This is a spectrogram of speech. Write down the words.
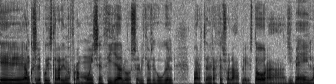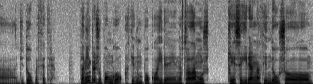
Eh, aunque se le puede instalar de una forma muy sencilla los servicios de Google para obtener acceso a la Play Store, a Gmail, a YouTube, etc. También presupongo, haciendo un poco ahí de Nostradamus, que seguirán haciendo uso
